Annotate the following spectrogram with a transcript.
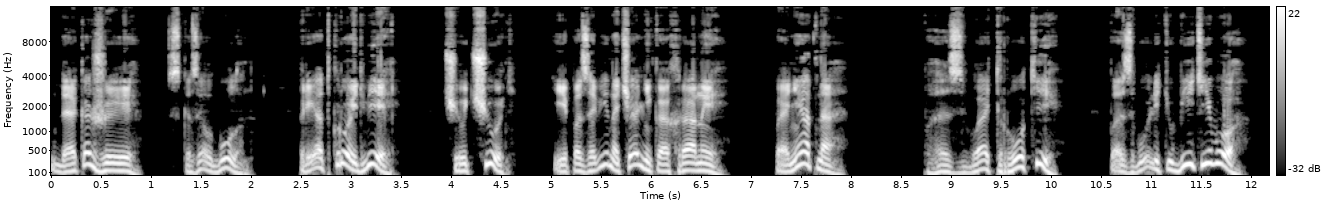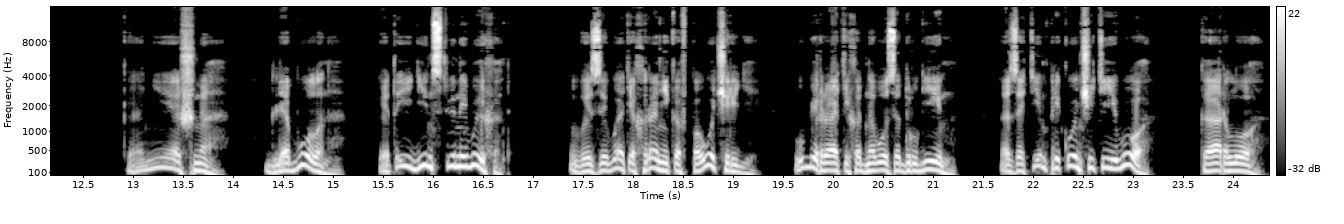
«Докажи», — сказал Булан, — «приоткрой дверь, чуть-чуть, и позови начальника охраны. Понятно?» «Позвать Рокки? Позволить убить его?» «Конечно, для Болана это единственный выход. Вызывать охранников по очереди, убирать их одного за другим, а затем прикончите его. Карло.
